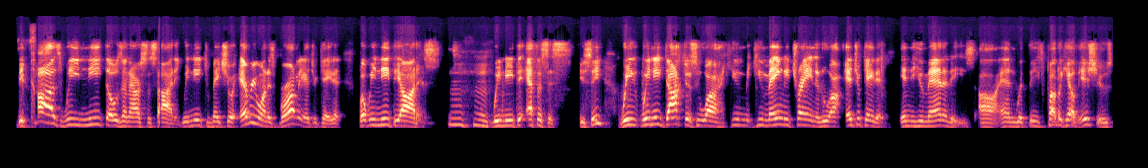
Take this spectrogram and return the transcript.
because we need those in our society. We need to make sure everyone is broadly educated, but we need the artists. Mm-hmm. We need the ethicists. You see, we, we need doctors who are hum- humanely trained and who are educated in the humanities. Uh, and with these public health issues,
